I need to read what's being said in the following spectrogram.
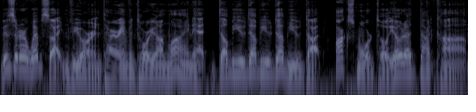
Visit our website and view our entire inventory online at www.oxmoortoyota.com.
